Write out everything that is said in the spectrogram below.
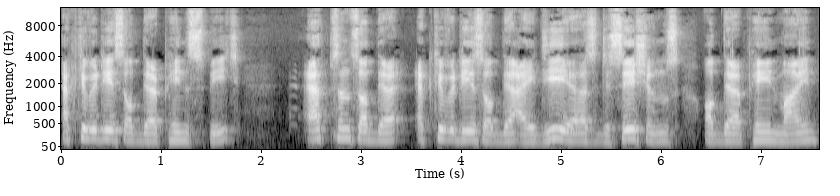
activities of their pain speech, absence of their activities of their ideas, decisions of their pain mind,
